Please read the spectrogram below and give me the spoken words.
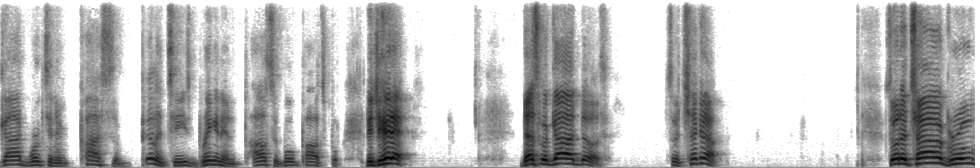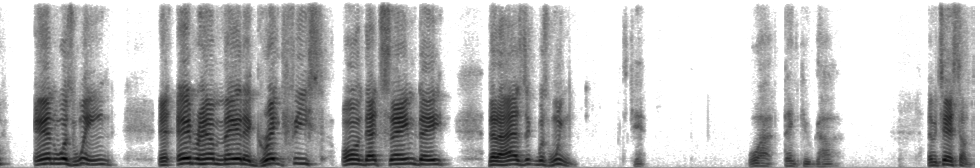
God works in impossibilities, bringing impossible possible. Did you hear that? That's what God does. So check it out. So the child grew and was weaned, and Abraham made a great feast on that same day that Isaac was weaned. Yeah. Boy, thank you, God. Let me tell you something.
